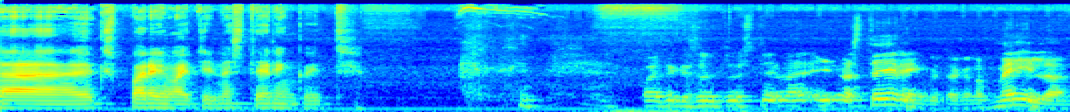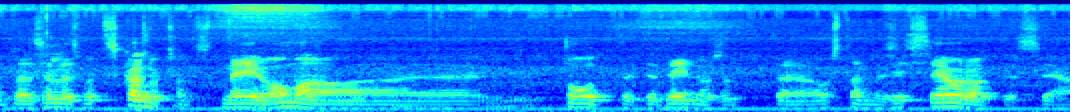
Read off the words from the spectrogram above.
äh,, üks parimaid investeeringuid ma ei tea, kas nüüd just investeeringuid, aga noh, meile on ta selles mõttes kasuks olnud, sest meie oma äh, tooted ja teenused äh, ostame sisse eurodes ja,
